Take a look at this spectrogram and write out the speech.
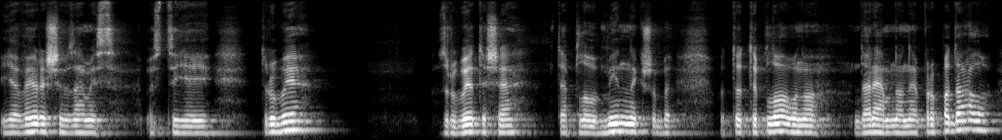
І я вирішив замість ось цієї труби зробити ще теплообмінник, щоб то тепло воно даремно не пропадало,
